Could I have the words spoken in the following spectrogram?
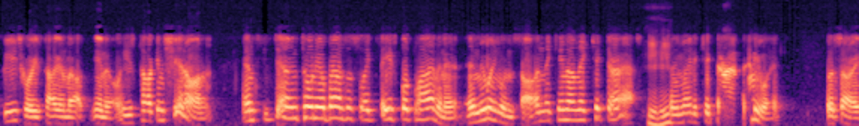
speech where he's talking about, you know, he's talking shit on them. And Antonio Brown's just like Facebook Live in it, and New England saw, it, and they came out and they kicked their ass. Mm-hmm. They might have kicked their ass anyway. But sorry.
